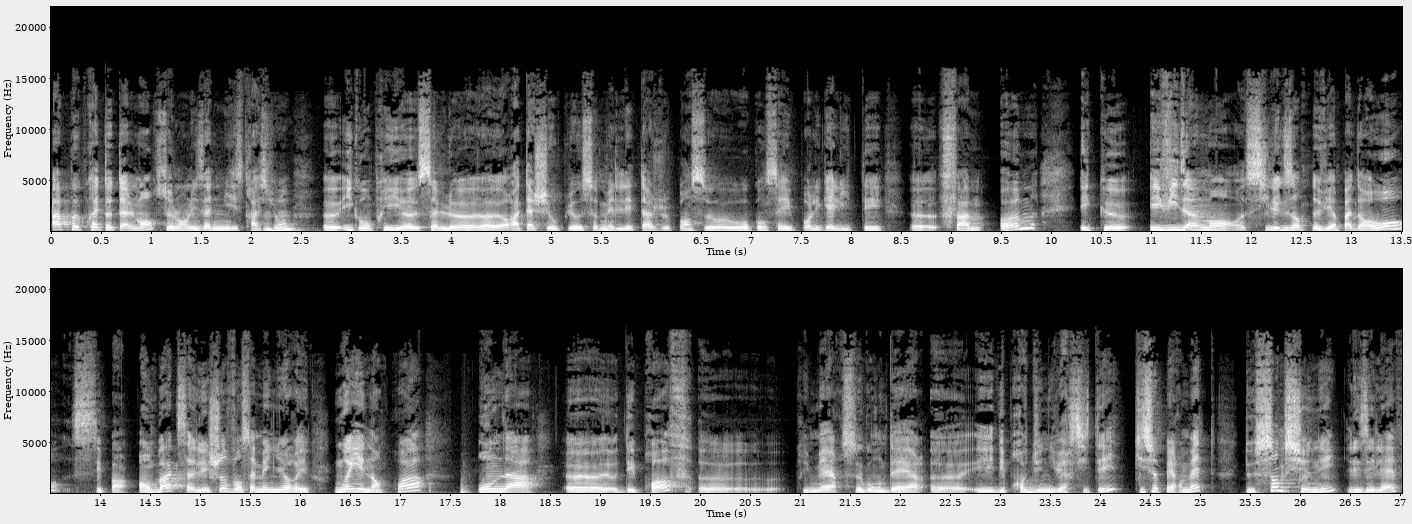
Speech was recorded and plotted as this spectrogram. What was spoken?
à peu près totalement, selon les administrations, mm-hmm. y compris celles rattachées au plus haut sommet de l'État, je pense au Conseil pour l'égalité femmes-hommes et que évidemment, si l'exemple ne vient pas d'en haut, c'est pas en bas que ça, les choses vont s'améliorer. Moyennant quoi, on a euh, des profs euh, primaires, secondaires euh, et des profs d'université qui se permettent de sanctionner les élèves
